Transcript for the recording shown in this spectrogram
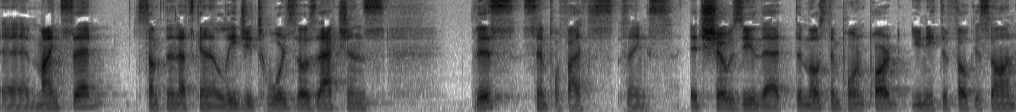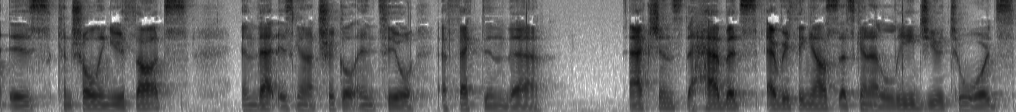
uh, mindset, something that's going to lead you towards those actions. This simplifies things. It shows you that the most important part you need to focus on is controlling your thoughts, and that is going to trickle into affecting the actions, the habits, everything else that's going to lead you towards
